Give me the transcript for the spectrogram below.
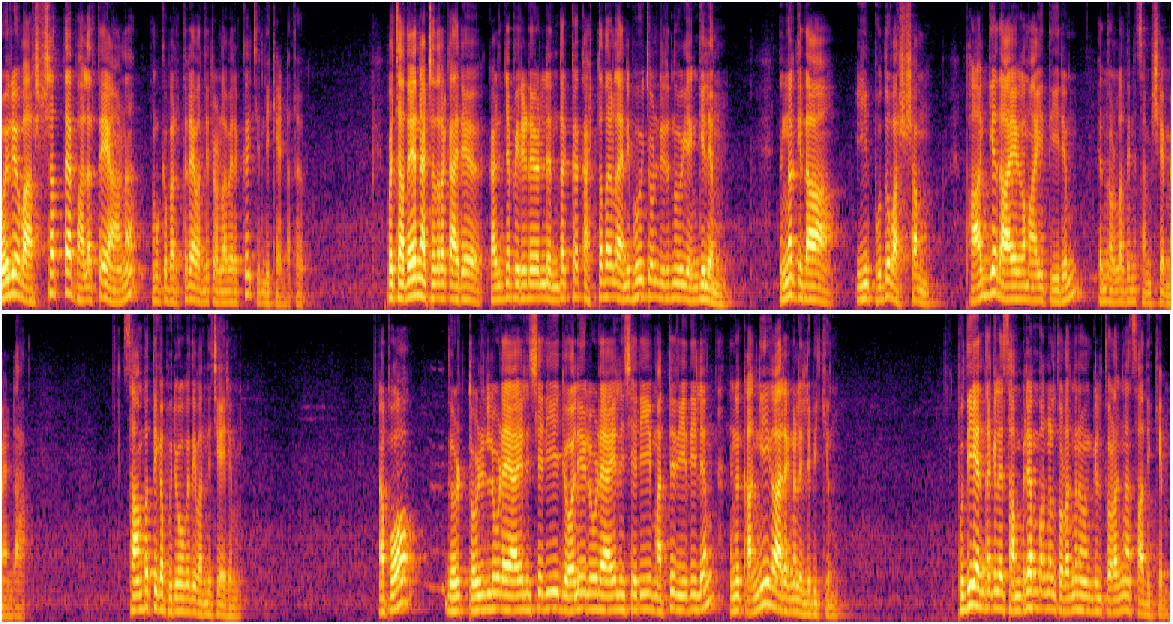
ഒരു വർഷത്തെ ഫലത്തെയാണ് നമുക്ക് ബർത്ത്ഡേ വന്നിട്ടുള്ളവർക്ക് ചിന്തിക്കേണ്ടത്. അപ്പോൾ ചതയ നക്ഷത്രക്കാർ കഴിഞ്ഞ പീരീഡുകളിൽ എന്തൊക്കെ കഷ്ടതകൾ അനുഭവിച്ചുകൊണ്ടിരുന്നു എങ്കിലും നിങ്ങൾക്കിതാ ഈ പുതുവർഷം ഭാഗ്യദായകമായി തീരും എന്നുള്ളതിന് സംശയം വേണ്ട. സാമ്പത്തിക പുരോഗതി വന്നു ചേരും. അപ്പോൾ തൊഴിലിലൂടെ ആയാലും ശരി ജോലിയിലൂടെ ആയാലും ശരി മറ്റു രീതിയിലും നിങ്ങൾക്ക് അംഗീകാരങ്ങൾ ലഭിക്കും. പുതിയ എന്തെങ്കിലും സംരംഭങ്ങൾ തുടങ്ങണമെങ്കിൽ തുടങ്ങാൻ സാധിക്കും.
